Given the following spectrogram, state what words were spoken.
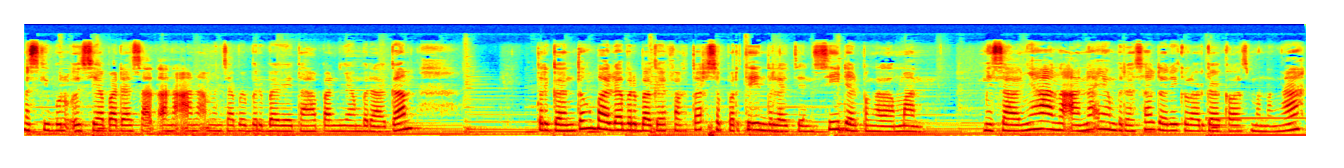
Meskipun usia pada saat anak-anak mencapai berbagai tahapan yang beragam, tergantung pada berbagai faktor seperti intelijensi dan pengalaman. Misalnya, anak-anak yang berasal dari keluarga kelas menengah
